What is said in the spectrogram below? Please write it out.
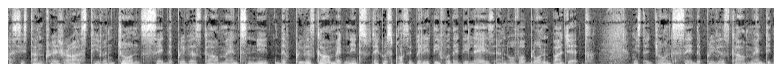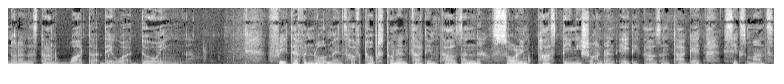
Assistant Treasurer Stephen Jones said the previous government need the previous government needs to take responsibility for the delays and overblown budget. Mr. Jones said the previous government did not understand what they were doing. Free TAFE enrollments have topped 213,000, soaring past the initial 180,000 target six months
